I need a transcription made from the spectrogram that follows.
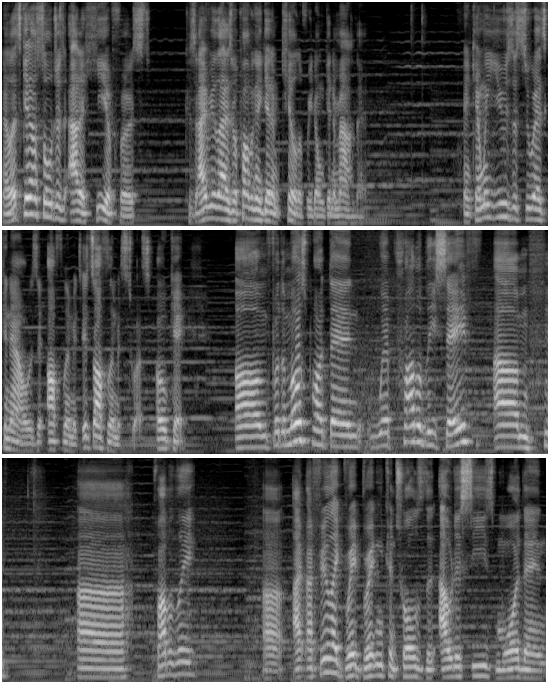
Now let's get our soldiers out of here first, cause I realize we're probably gonna get them killed if we don't get them out of there. And can we use the Suez Canal? Is it off limits? It's off limits to us. Okay. Um, for the most part, then we're probably safe. Um, uh, probably. Uh, I, I feel like Great Britain controls the outer seas more than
